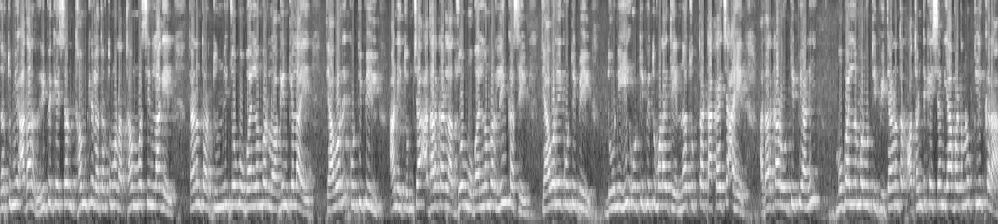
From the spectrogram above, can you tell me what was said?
जर तुम्ही आधार व्हेरिफिकेशन थंब केलं तर तुम्हाला थंब मशीन लागेल. त्यानंतर तुम्ही जो मोबाईल नंबर लॉग इन केला आहे त्यावर एक ओ टी पी येईल. आणि तुमच्या आधार कार्डला जो मोबाईल नंबर लिंक असेल त्यावर एक ओ टी पी येईल. दोन्हीही ओ टी पी तुम्हाला इथे न चुकता टाकायचे आहेत. Aadhaar card O T P आणि mobile number O T P त्यानंतर ऑथेंटिकेशन या बटनवर क्लिक करा.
